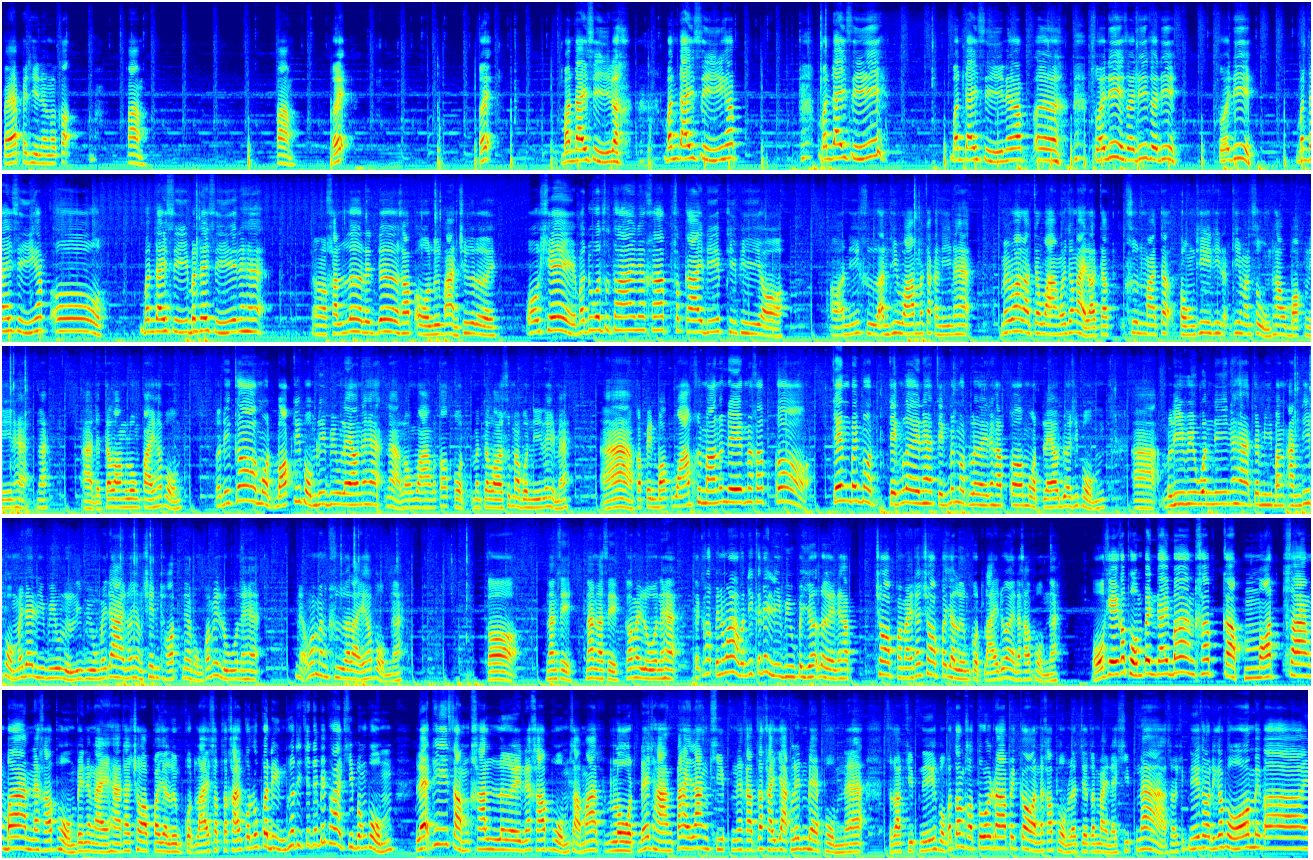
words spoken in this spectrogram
แป๊บไปทีนึงแล้วก็ป้ามป้าม เฮ้ย เฮ้ย บันไดสีเหรอ บันไดสีครับ บันไดสี บันไดสีนะครับ เออ สวยดี สวยดี สวยดี สวยดี บันไดสีครับ โอ้ บันไดสี บันไดสีนะฮะเอ่อ color render ครับ โอ้ ลืมอ่านชื่อเลย โอเค มาดูอันสุดท้ายนะครับ Sky Deep TP อ๋ออ๋อ อันนี้คืออันที่วาร์ปมาจากอันนี้นะฮะ ไม่ว่าเราจะวางไว้ตรงไหน เราจะขึ้นมาจะตรงที่ที่ที่มันสูงเท่าบล็อกนี้นะฮะ นะ อ่า เดี๋ยวจะลองลงไปครับผม ตอนนี้ก็หมดบล็อกที่ผมรีวิวแล้วนะฮะ น่ะ ลองวางแล้วก็กด มันจะลอยขึ้นมาบนนี้เลยเห็นไหม อ่าก็เป็นบล็อกวาร์ปขึ้นมานั่นเองนะครับ ก็เจ๋งไปหมดเจ๋งเลยนะฮะเจ๋งไปหมดเลยนะครับ ก็หมดแล้วด้วยที่ผมอ่ารีวิววันนี้นะฮะจะมีบางอันที่ผมไม่ได้รีวิวหรือรีวิวไม่ได้เนาะอย่างเช่นท็อตเนี่ยผมก็ไม่รู้นะฮะเนี่ยว่ามันคืออะไรครับผมนะ ก็นั่นสินั่นละสิก็ไม่รู้นะฮะแต่ก็เป็นว่าวันนี้ก็ได้รีวิวไปเยอะเลยนะครับ ชอบไหมถ้าชอบก็อย่าลืมกดไลค์ด้วยนะครับผมนะ โอเคครับผมเป็นไงบ้างครับกับมอดสร้างบ้านนะครับผมเป็นยังไงฮะ ถ้าชอบก็อย่าลืมกดไลค์ซับสไครต์กดรูปกระดิ่ง เพื่อที่จะได้ไม่พลาดคลิปของผม และที่สำคัญเลยนะครับผมสามารถโหลดได้ทางใต้ล่างคลิปนะครับถ้าใครอยากเล่นแบบผมนะฮะสำหรับคลิปนี้ผมก็ต้องขอตัวลาไปก่อนนะครับผมแล้วเจอกันใหม่ในคลิปหน้าสำหรับคลิปนี้สวัสดีครับผมบ๊ายบาย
